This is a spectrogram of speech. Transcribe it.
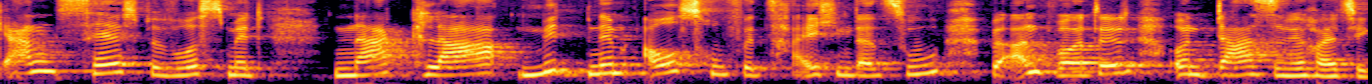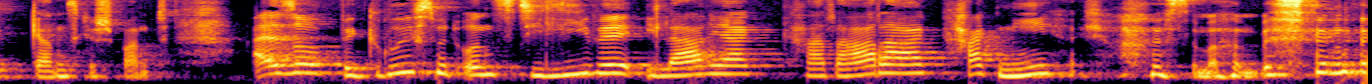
ganz selbstbewusst mit na klar mit einem Ausrufezeichen dazu beantwortet und da sind wir heute ganz gespannt. Also begrüßt mit uns die liebe Ilaria Carrara Cagni. Ich ist immer ein bisschen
